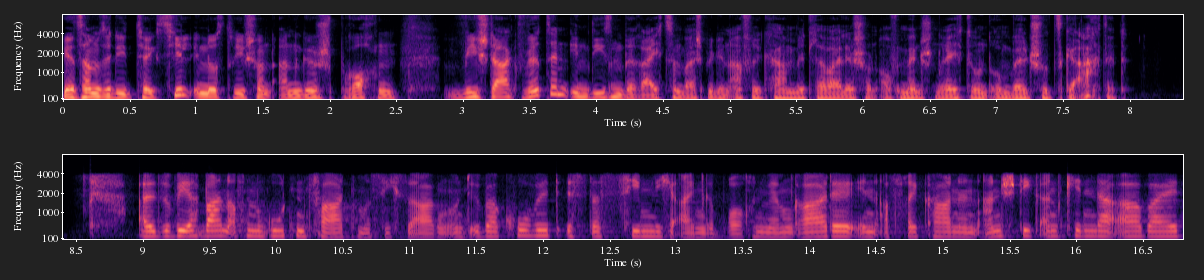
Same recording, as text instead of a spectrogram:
Jetzt haben Sie die Textilindustrie schon angesprochen. Wie stark wird denn in diesem Bereich zum Beispiel in Afrika mittlerweile schon auf Menschenrechte und Umweltschutz geachtet? Also wir waren auf einem guten Pfad, muss ich sagen. Und über Covid ist das ziemlich eingebrochen. Wir haben gerade in Afrika einen Anstieg an Kinderarbeit,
